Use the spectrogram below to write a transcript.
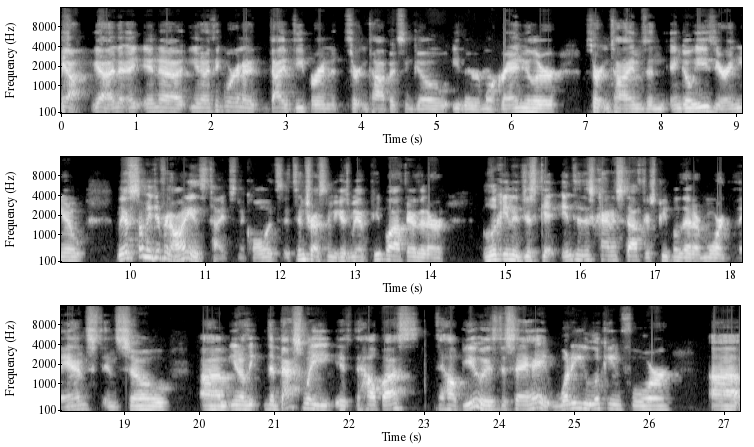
Yeah, yeah, and and uh, you know, I think we're gonna dive deeper into certain topics and go either more granular certain times and and go easier. And you know, we have so many different audience types, Nicole. It's it's interesting because we have people out there that are looking to just get into this kind of stuff. There's people that are more advanced, and so um, you know, the the best way is to help us to help you is to say, hey, what are you looking for? Uh,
